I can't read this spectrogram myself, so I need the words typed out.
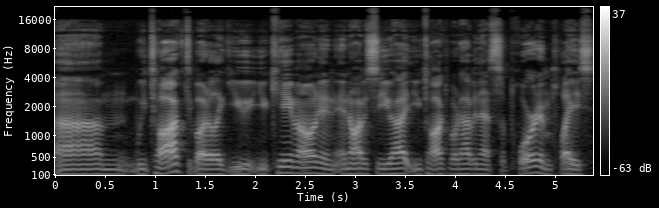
um, we talked about it like you you came out and, and obviously you had you talked about having that support in place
